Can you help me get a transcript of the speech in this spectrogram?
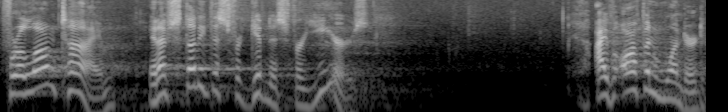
For a long time, and I've studied this forgiveness for years, I've often wondered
